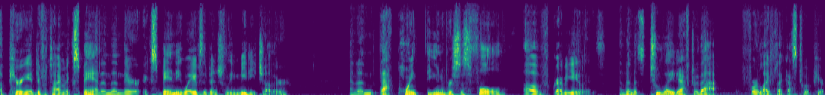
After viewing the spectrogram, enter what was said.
appearing at different time expand, and then their expanding waves eventually meet each other. And then at that point, the universe is full of grabby aliens. And then it's too late after that for life like us to appear.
